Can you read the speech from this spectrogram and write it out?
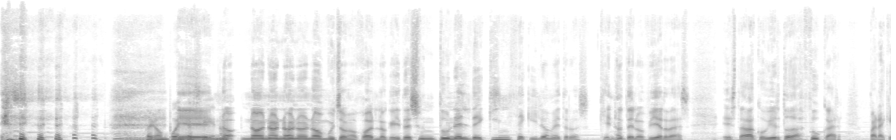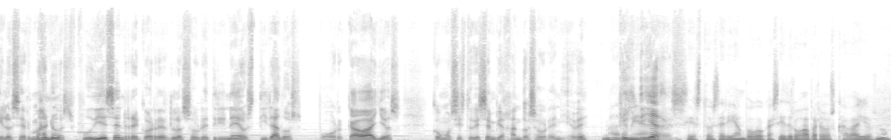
Pero un puente sí, eh, ¿no? ¿no? No, no, no, no, mucho mejor. Lo que hizo es un túnel de 15 kilómetros, que no te lo pierdas, estaba cubierto de azúcar para que los hermanos pudiesen recorrerlo sobre trineos tirados por caballos como si estuviesen viajando sobre nieve. Madre ¿Qué mía, Si esto sería un poco casi droga para los caballos, ¿no?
